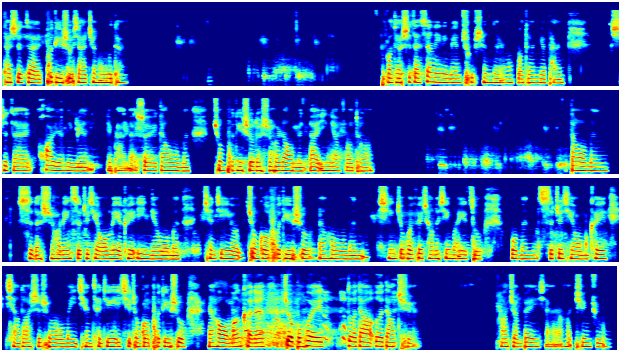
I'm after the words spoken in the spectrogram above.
他是在菩提树下证悟的。佛陀是在森林里面出生的，然后佛陀涅槃。是在花园里面涅槃的，所以当我们种菩提树的时候，让我们来忆念佛陀。当我们死的时候，临死之前，我们也可以意念我们曾经有种过菩提树，然后我们心就会非常的心满意足。我们死之前，我们可以想到是说，我们以前曾经一起种过菩提树，然后我们可能就不会堕到恶道去。好，准备一下，然后庆祝。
